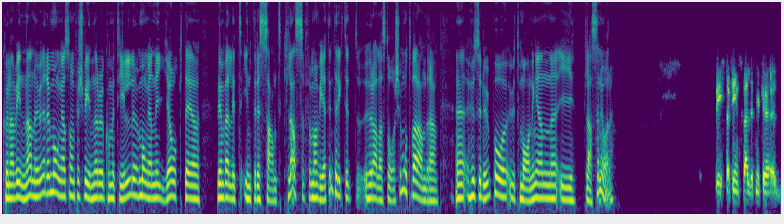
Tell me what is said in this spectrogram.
kunna vinna. Nu är det många som försvinner och det kommer till många nya och det blir en väldigt intressant klass för man vet inte riktigt hur alla står sig mot varandra. Hur ser du på utmaningen i klassen i år? visst, det finns väldigt mycket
